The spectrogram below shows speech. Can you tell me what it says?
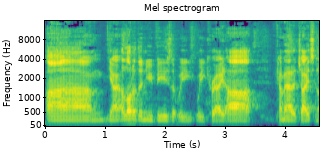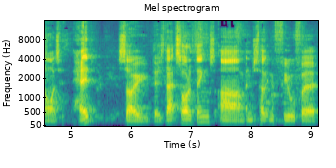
Um, you know, a lot of the new beers that we, we create are come out of Jason I's head. So there's that side of things, um, and just having a feel for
